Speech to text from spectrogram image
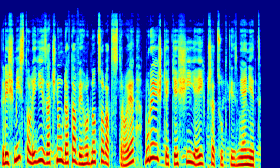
Když místo lidí začnou data vyhodnocovat stroje, bude ještě těžší jejich předsudky změnit.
